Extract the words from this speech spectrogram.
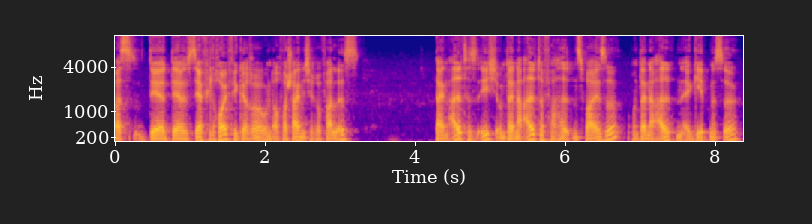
was der, der sehr viel häufigere und auch wahrscheinlichere Fall ist, dein altes Ich und deine alte Verhaltensweise und deine alten Ergebnisse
